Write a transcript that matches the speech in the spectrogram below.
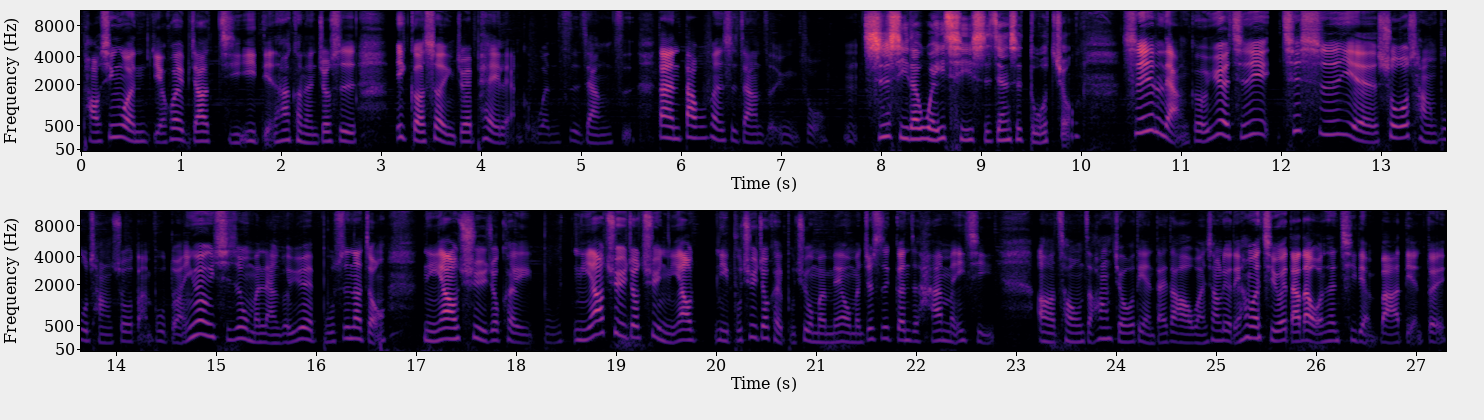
跑新闻也会比较急一点，他可能就是一个摄影就会配两个文字这样子，但大部分是这样子运作。嗯，实习的为期时间是多久？其实两个月，其实其实也说长不长，说短不短，因为其实我们两个月不是那种你要去就可以不，你要去就去，你要你不去就可以不去，我们没有，我们就是跟着他们一起，呃，从早上九点待到晚上六点，他们其实会待到晚上七点八点。对，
